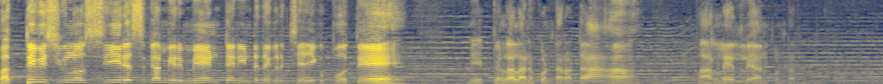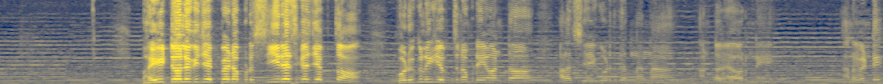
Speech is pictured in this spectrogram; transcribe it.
భక్తి విషయంలో సీరియస్గా మీరు మెయింటైన్ ఇంటి దగ్గర చేయకపోతే మీ పిల్లలు అనుకుంటారట. పర్లేదులే అనుకుంటారు. బయట వాళ్ళకి చెప్పేటప్పుడు సీరియస్గా చెప్తాం. కొడుకులకి చెప్తున్నప్పుడు ఏమంటాం? అలా చేయకూడదు కదా నాన్న అంటాం ఎవరిని? అనవండి.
